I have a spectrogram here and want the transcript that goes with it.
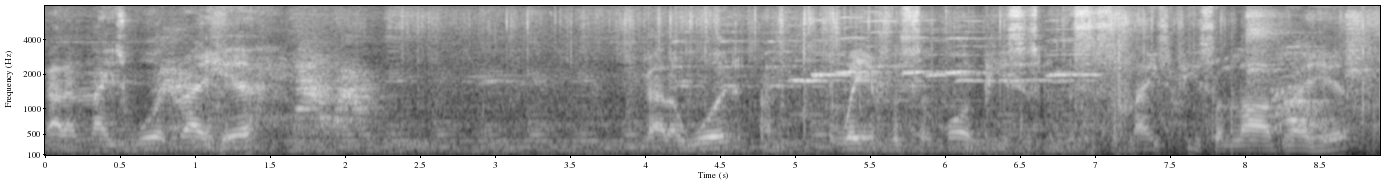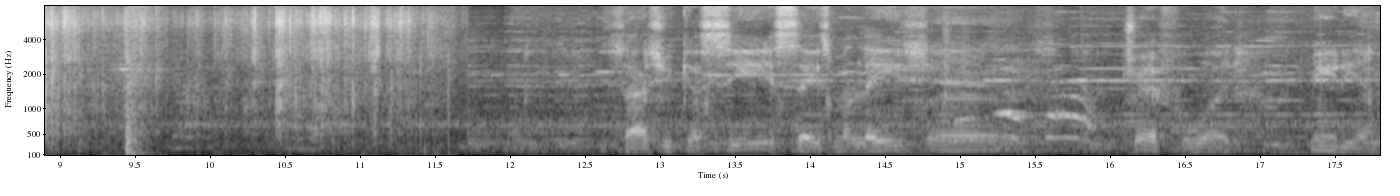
Got a nice wood right here. Got a wood. I'm waiting for some more pieces, but this is a nice piece of log right here. So as you can see, it says Malaysian driftwood medium.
